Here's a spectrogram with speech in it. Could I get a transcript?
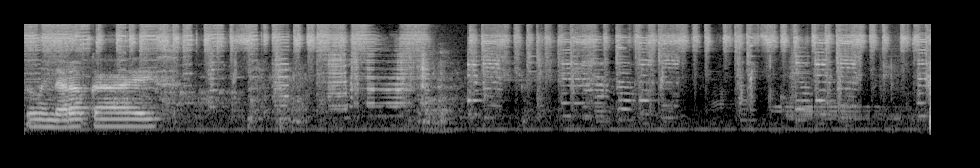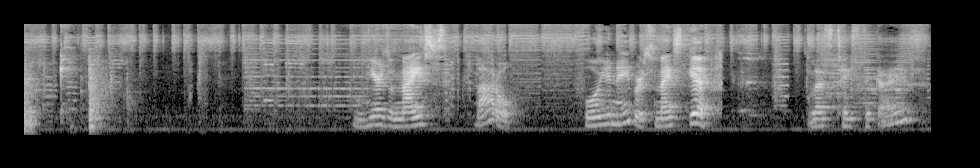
filling that up guys And here's a nice bottle for your neighbors. Nice gift. Let's taste it, guys.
